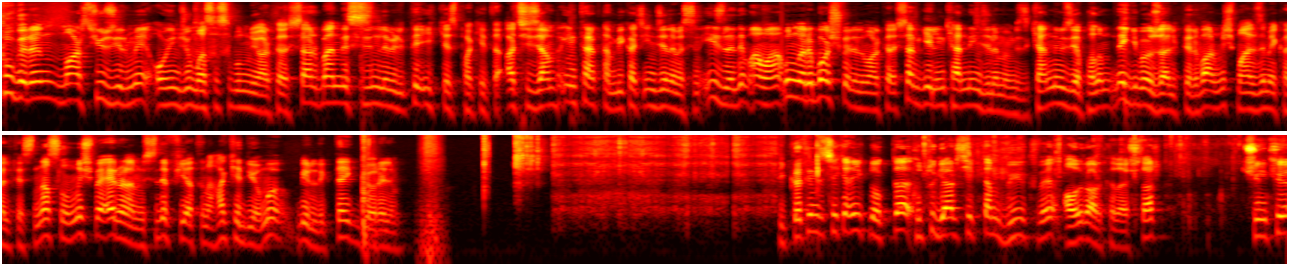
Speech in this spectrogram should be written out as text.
Cougar'ın Mars 120 oyuncu masası bulunuyor arkadaşlar. Ben de sizinle birlikte ilk kez paketi açacağım. İnternetten birkaç incelemesini izledim ama bunları boş verelim arkadaşlar. Gelin kendi incelememizi kendimiz yapalım. Ne gibi özellikleri varmış, malzeme kalitesi nasılmış ve en önemlisi de fiyatını hak ediyor mu birlikte görelim. Dikkatimizi çeken ilk nokta kutu gerçekten büyük ve ağır arkadaşlar. Çünkü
